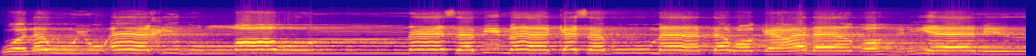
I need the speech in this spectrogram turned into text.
ولو يؤاخذ الله الناس بما كسبوا ما ترك على ظهرها من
